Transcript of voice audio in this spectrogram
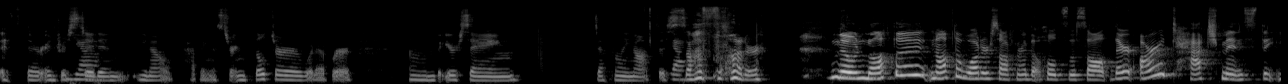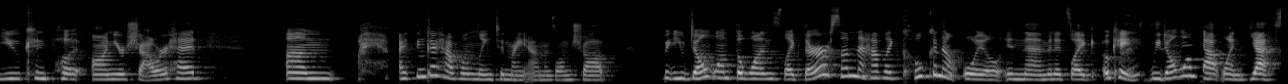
if they're interested yeah. in you know having a certain filter or whatever. Um, but you're saying definitely not this yeah. soft water. No, not the not the water softener that holds the salt. There are attachments that you can put on your shower head. Um, I think I have one linked in my Amazon shop but you don't want the ones like there are some that have like coconut oil in them and it's like okay what? we don't want that one. Yes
